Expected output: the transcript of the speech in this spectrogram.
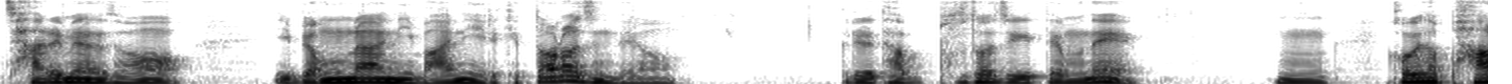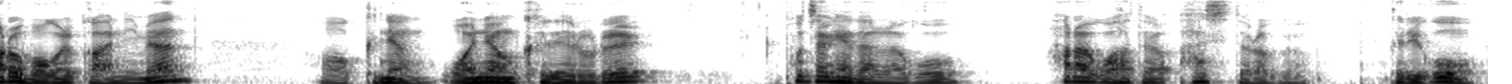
자르면서 이 명란이 많이 이렇게 떨어진대요. 그리고 다 부서지기 때문에 음, 거기서 바로 먹을 거 아니면 어, 그냥 원형 그대로를 포장해 달라고 하라고 하더, 하시더라고요. 그리고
